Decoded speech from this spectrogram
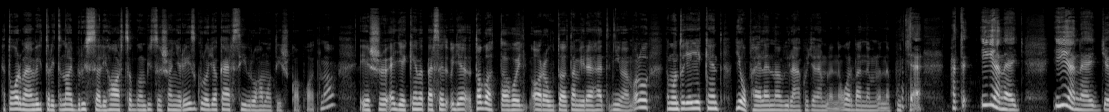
hát Orbán Viktor itt a nagy brüsszeli harcokban biztos annyira izgul, hogy akár szívrohamot is kaphatna, és egyébként persze ugye tagadta, hogy arra utalt, amire hát nyilvánvaló, de mondta, hogy egyébként jobb hely lenne a világ, hogyha nem lenne Orbán, nem lenne Putyin. De, hát ilyen egy, ilyen egy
